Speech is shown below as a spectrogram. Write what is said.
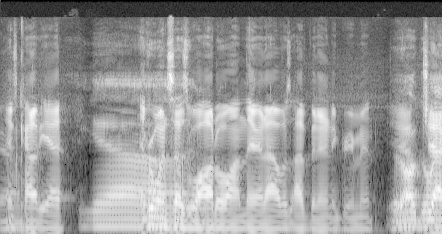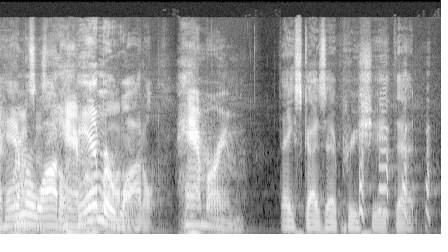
It's kind of yeah. yeah, Everyone says Waddle on there, and I was I've been in agreement. They're all going Jack hammer says Waddle, hammer hammer, Waddle. Waddle. Hammer him. Thanks, guys. I appreciate that.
